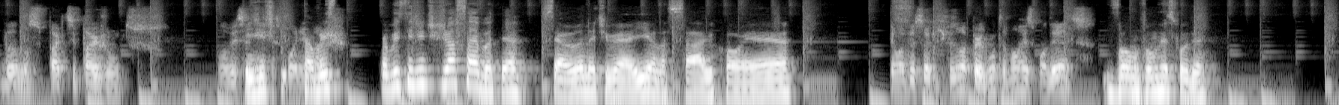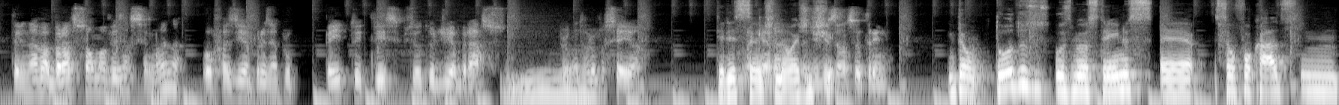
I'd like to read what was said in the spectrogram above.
vamos participar juntos. Vamos ver se Tem a gente gente que responde talvez-. Talvez tem gente que já saiba até. Se a Ana estiver aí, ela sabe qual é. Tem uma pessoa que fez uma pergunta, vamos responder antes? Vamos, vamos responder. Treinava braço só uma vez na semana? Ou fazia, por exemplo, peito e tríceps e outro dia braço? Pergunta pra você aí, ó. É Interessante, era não. A a gente. divisão do seu treino? Então, todos os meus treinos é, são focados em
